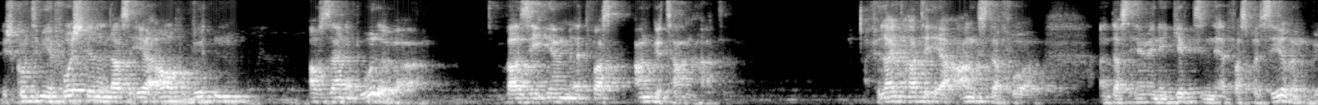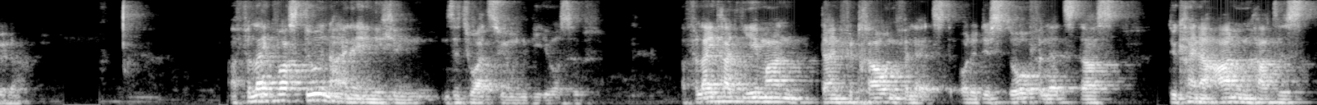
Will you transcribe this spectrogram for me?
Ich konnte mir vorstellen, dass er auch wütend auf seine Bruder war, weil sie ihm etwas angetan hatte. Vielleicht hatte er Angst davor, dass ihm in Ägypten etwas passieren würde. Vielleicht warst du in einer ähnlichen Situation wie Josef. Vielleicht hat jemand dein Vertrauen verletzt oder dich so verletzt, dass du keine Ahnung hattest,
